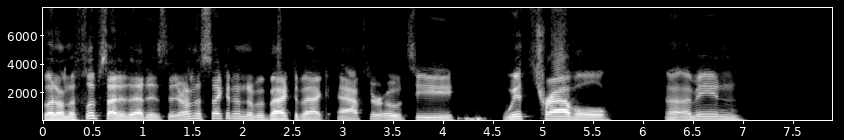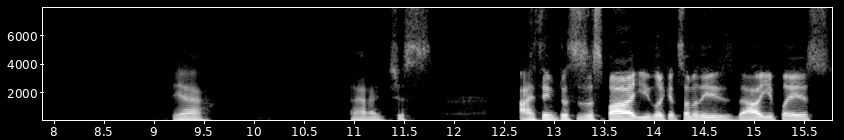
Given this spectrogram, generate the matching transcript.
But on the flip side of that is they're on the second end of a back to back after OT with travel. Uh, I mean, yeah, I just I think this is a spot you look at some of these value plays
